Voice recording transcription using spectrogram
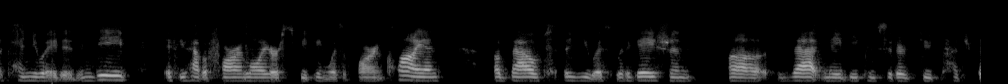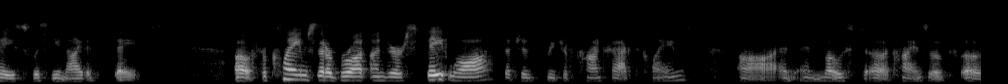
attenuated indeed if you have a foreign lawyer speaking with a foreign client about a US litigation, uh, that may be considered to touch base with the United States. Uh, for claims that are brought under state law, such as breach of contract claims uh, and, and, most uh, kinds of uh,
